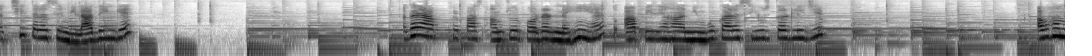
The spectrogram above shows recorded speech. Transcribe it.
अच्छी तरह से मिला देंगे। अगर आपके पास आमचूर पाउडर नहीं है तो आप यहाँ नींबू का रस यूज़ कर लीजिए। अब हम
